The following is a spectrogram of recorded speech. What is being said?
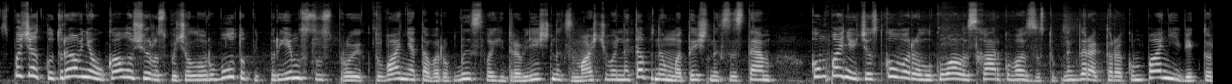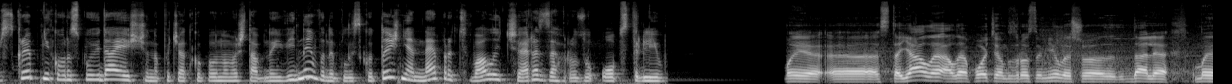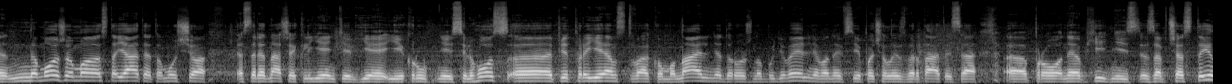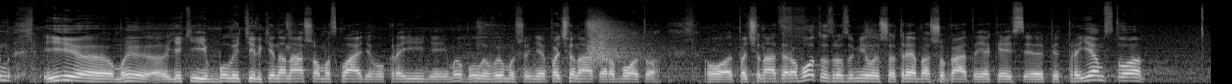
З початку травня у Калуші розпочало роботу підприємство з проєктування та виробництва гідравлічних, змащувальних та пневматичних систем. Компанію частково релокували з Харкова. Заступник директора компанії Віктор Скрипніков розповідає, що на початку повномасштабної війни вони близько тижня не працювали через загрозу обстрілів. Ми е, стояли, але потім зрозуміли, що далі ми не можемо стояти, тому що серед наших клієнтів є і крупні сільгоспідприємства, комунальні, дорожньо-будівельні. Вони всі почали звертатися е, про необхідність запчастин, і е, ми, е, які були тільки на нашому складі в Україні, і ми були вимушені починати роботу. От, починати роботу, зрозуміли, що треба шукати якесь е, підприємство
